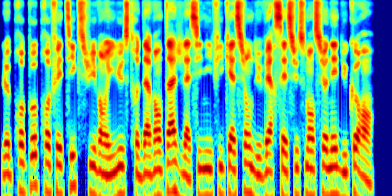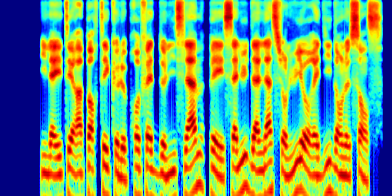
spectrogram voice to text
Le propos prophétique suivant illustre davantage la signification du verset susmentionné du Coran. Il a été rapporté que le prophète de l'islam, paix et salut d'Allah sur lui aurait dit dans le sens.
